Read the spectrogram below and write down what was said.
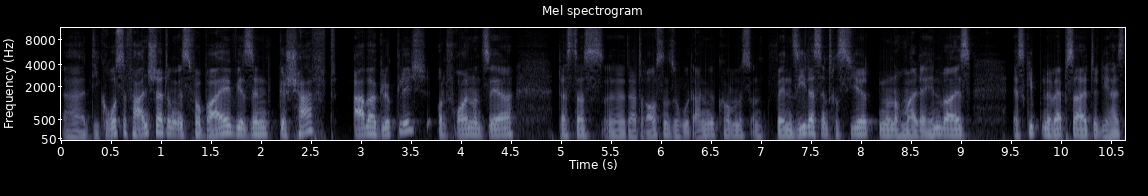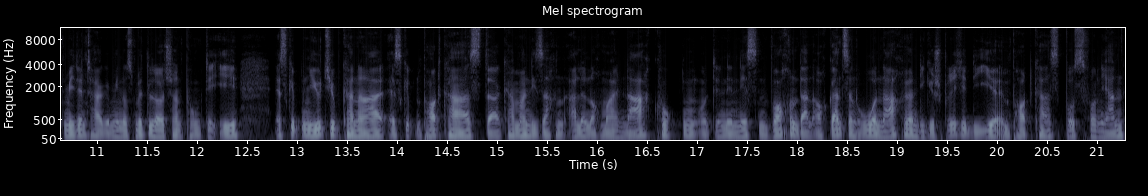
äh, die große Veranstaltung ist vorbei. Wir sind geschafft, aber glücklich und freuen uns sehr, dass das äh, da draußen so gut angekommen ist. Und wenn Sie das interessiert, nur nochmal der Hinweis, es gibt eine Webseite, die heißt medientage-mitteldeutschland.de. Es gibt einen YouTube-Kanal, es gibt einen Podcast, da kann man die Sachen alle nochmal nachgucken und in den nächsten Wochen dann auch ganz in Ruhe nachhören. Die Gespräche, die ihr im Podcast-Bus von Jan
